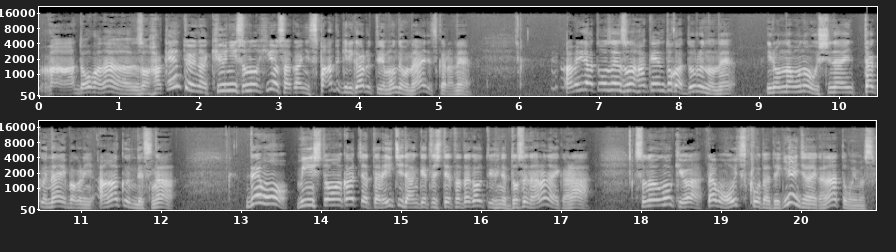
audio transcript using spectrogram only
まあ、どうかな。その派遣というのは急にその日を境にスパンと切り替わるっていうもんでもないですからね。アメリカは当然その派遣とかドルのね、いろんなものを失いたくないばかりにあがくんですが、でも、民主党が勝っちゃったら一致団結して戦うというふうにはどうせならないから、その動きは多分追いつくことはできないんじゃないかなと思います。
